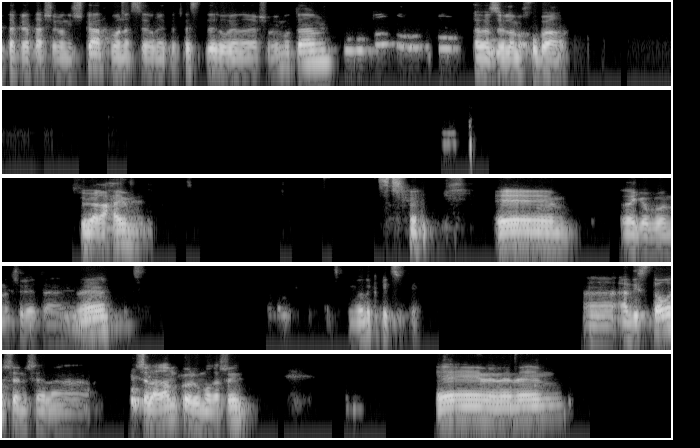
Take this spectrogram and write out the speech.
את ההקלטה שלא נשכח, בואו נעשה אולי את הטסט הזה, אולי נראה שומעים אותם. אבל זה לא מחובר. רחם רגע בואו נתחיל את זה. מאוד הקפיץ אותי ה distortion של הרמקול הוא מרשים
